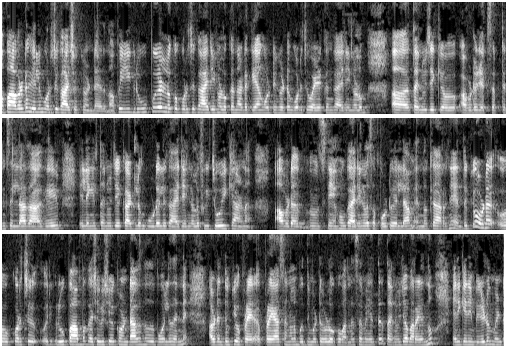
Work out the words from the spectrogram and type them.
അപ്പോൾ അവരുടെ കയ്യിലും കുറച്ച് കാശൊക്കെ ഉണ്ടായിരുന്നു. അപ്പോൾ ഈ ഗ്രൂപ്പുകളിലൊക്കെ കുറച്ച് കാര്യങ്ങളൊക്കെ നടക്കുക അങ്ങോട്ടും ഇങ്ങോട്ടും കുറച്ച് വഴക്കും കാര്യങ്ങളും തനുജയ്ക്ക് അവിടെ ഒരു അക്സെപ്റ്റൻസ് ഇല്ലാതാകുകയും ഇല്ലെങ്കിൽ തനുജയെക്കാട്ടിലും കൂടുതൽ കാര്യങ്ങൾ ഫിജോയ്ക്കാണ് അവിടെ സ്നേഹവും കാര്യങ്ങളും സപ്പോർട്ടും എല്ലാം എന്നൊക്കെ അറിഞ്ഞ് എന്തൊക്കെയോ അവിടെ കുറച്ച് ഒരു ഗ്രൂപ്പ് ആകുമ്പോൾ കശവിശയൊക്കെ ഉണ്ടാകുന്നത് പോലെ തന്നെ അവിടെ എന്തൊക്കെയോ പ്രയാസങ്ങളും ബുദ്ധിമുട്ടുകളും ഒക്കെ വന്ന സമയത്ത് തനുജ പറയുന്നു എനിക്കിനി വീടും വേണ്ട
